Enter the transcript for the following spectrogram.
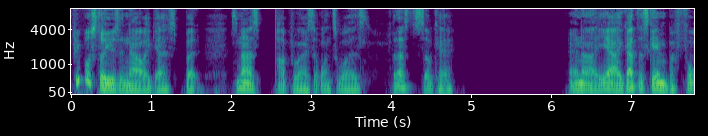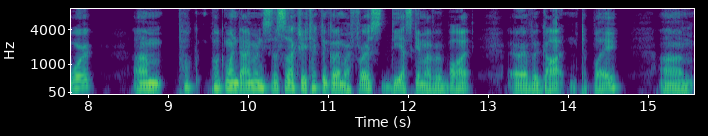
people still use it now, I guess. But it's not as popular as it once was. But that's okay. And uh, yeah, I got this game before um, po- Pokemon Diamonds. This is actually technically my first DS game I ever bought or ever got to play. Um,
